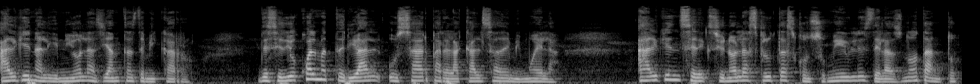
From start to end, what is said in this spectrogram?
Alguien alineó las llantas de mi carro. Decidió cuál material usar para la calza de mi muela. Alguien seleccionó las frutas consumibles de las no tanto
